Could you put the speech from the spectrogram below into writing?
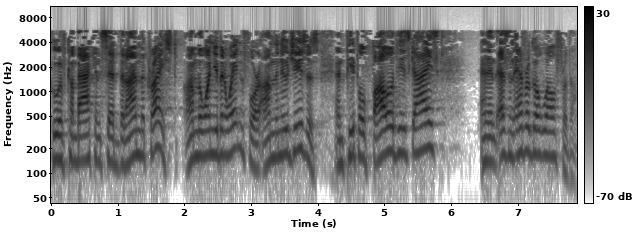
who have come back and said that I'm the Christ. I'm the one you've been waiting for. I'm the new Jesus. And people follow these guys and it doesn't ever go well for them.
